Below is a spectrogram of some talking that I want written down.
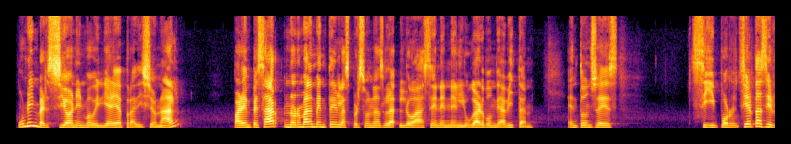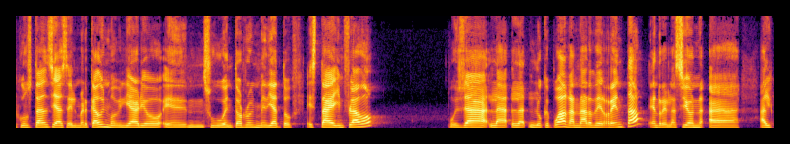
una inversión inmobiliaria tradicional, para empezar, normalmente las personas lo hacen en el lugar donde habitan. Entonces, si por ciertas circunstancias el mercado inmobiliario en su entorno inmediato está inflado, pues ya lo que pueda ganar de renta en relación al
